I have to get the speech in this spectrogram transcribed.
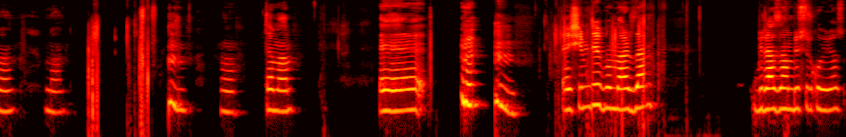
Lan. Hı, tamam. Ee, e şimdi bunlardan birazdan bir sürü koyacağız.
